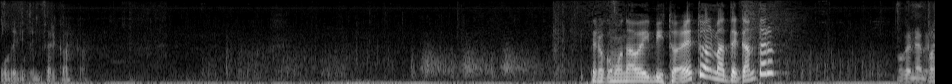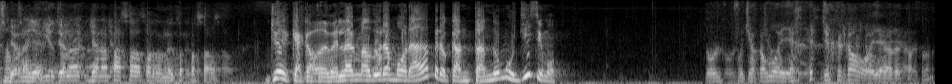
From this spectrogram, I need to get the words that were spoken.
Joder, que estoy cerca. Pero ¿cómo no habéis visto esto, el de cántaro? Porque no he pasado Yo por yo, yo no, yo no he pasado por donde tú has pasado. Yo es que acabo de ver la armadura morada, pero cantando muchísimo. Lol, Pues yo acabo de llegar. Yo es que acabo de llegar a esta zona.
